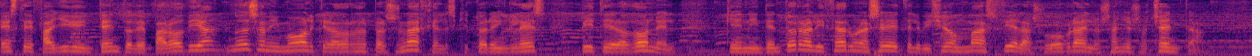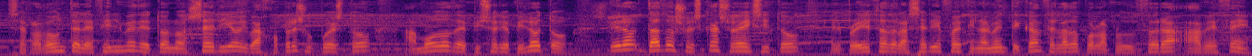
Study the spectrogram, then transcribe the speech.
Este fallido intento de parodia no desanimó al creador del personaje, el escritor inglés Peter O'Donnell, quien intentó realizar una serie de televisión más fiel a su obra en los años 80. Se rodó un telefilme de tono serio y bajo presupuesto a modo de episodio piloto, pero dado su escaso éxito, el proyecto de la serie fue finalmente cancelado por la productora ABC.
